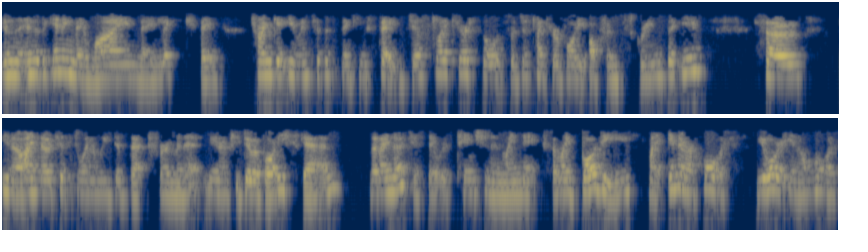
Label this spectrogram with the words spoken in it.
in the in the beginning they whine, they lick, they try and get you into this thinking state, just like your thoughts or just like your body often screams at you. So, you know, I noticed when we did that for a minute, you know, if you do a body scan, that I noticed there was tension in my neck. So my body, my inner horse, your inner horse,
